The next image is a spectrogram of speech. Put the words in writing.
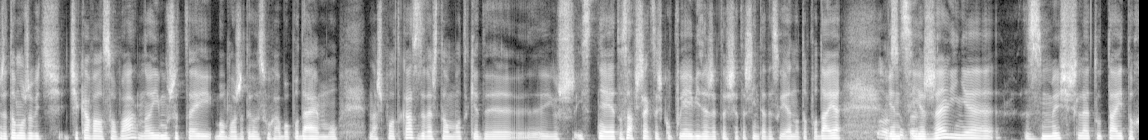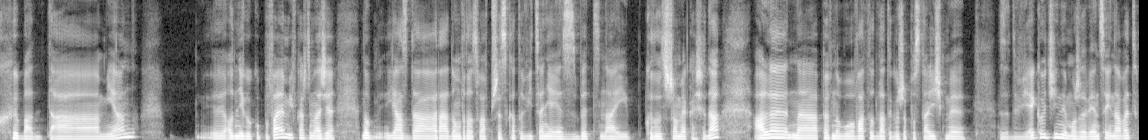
że to może być ciekawa osoba. No i muszę tutaj, bo może tego słucha, bo podałem mu nasz podcast. Zresztą od kiedy już istnieje, to zawsze jak coś kupuję i widzę, że ktoś się też interesuje, no to podaję. Więc super. jeżeli nie zmyślę tutaj, to chyba Damian Y, od niego kupowałem i w każdym razie no, jazda Radą Wrocław przez Katowice nie jest zbyt najkrótszą jaka się da, ale na pewno było warto, dlatego że postaliśmy ze dwie godziny, może więcej nawet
